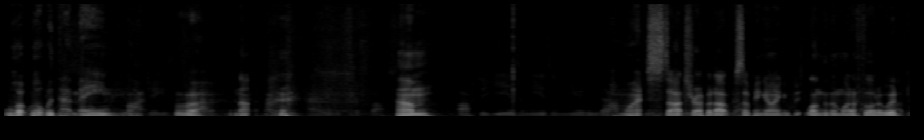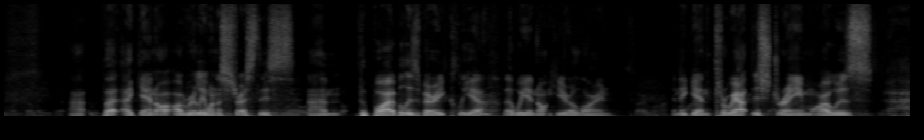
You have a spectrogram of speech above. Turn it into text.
what what would that mean? Like, ugh, no. um, After years and years in uni, that I might start to wrap it up because I've been going a bit longer than what I thought I would. Uh, but again, I, I really want to stress this. Um, the Bible is very clear that we are not here alone. I And again, throughout this dream, I was. Uh,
